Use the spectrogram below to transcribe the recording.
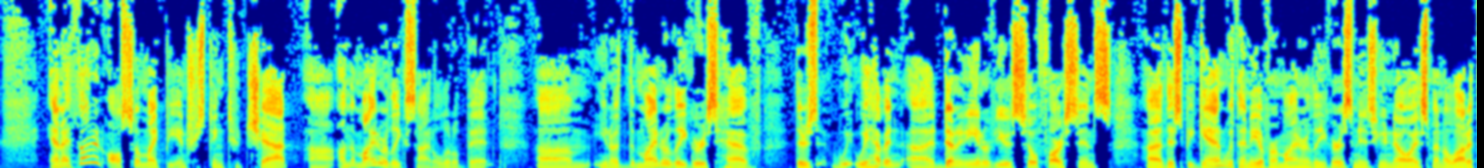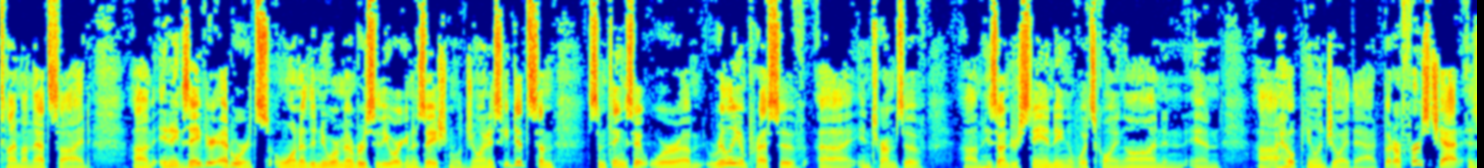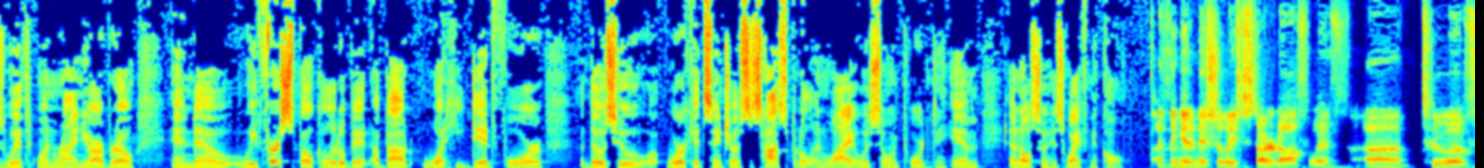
And I thought it also might be interesting to chat uh, on the minor league side a little bit. Um, you know, the minor leaguers have there's we, we haven't uh, done any interviews so far since uh, this began with any of our minor leaguers, and as you know, I spent a lot of time on that side. Um, and Xavier Edwards, one of the newer members of the organization, will join us. He did some some things that were um, really impressive uh, in terms of um, his understanding of what's going on, and, and uh, I hope you'll enjoy that. But our first chat is with one Ryan Yarbrough, and uh, we first spoke a little bit about what he did for those who work at St. Joseph's Hospital and why it was so important to him, and also his wife Nicole. I think it initially started off with uh, two of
